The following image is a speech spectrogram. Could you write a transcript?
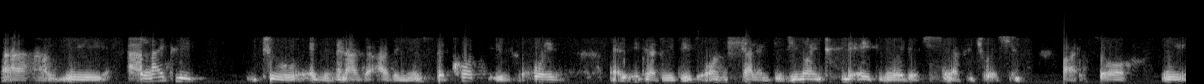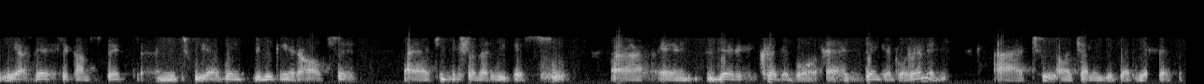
Uh, we are likely to examine other avenues. The court is always uh, littered with its own challenges. You know, in 2018, we had a similar situation. Right. So we, we are very circumspect and we are going to be looking at our options uh, to make sure that we pursue uh, a very credible and bankable remedy uh, to our challenges that we are facing.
